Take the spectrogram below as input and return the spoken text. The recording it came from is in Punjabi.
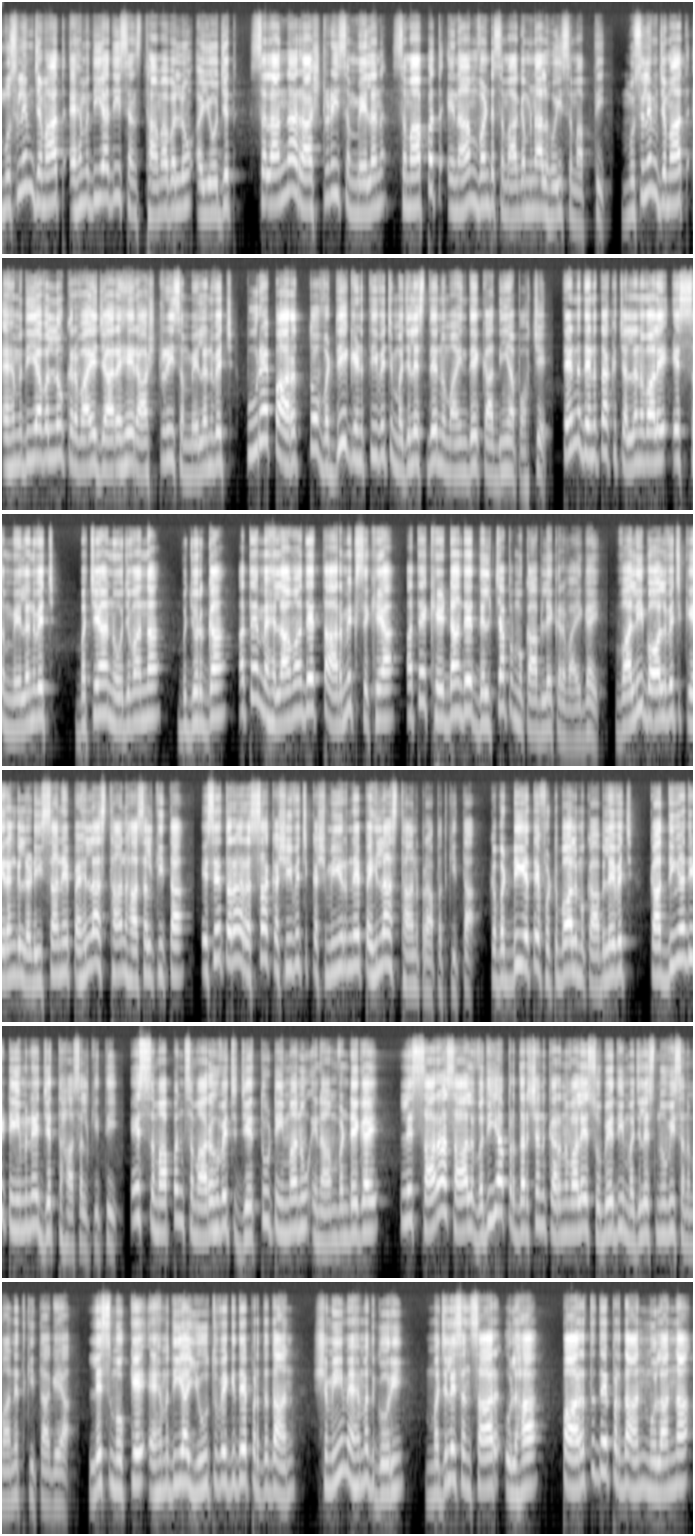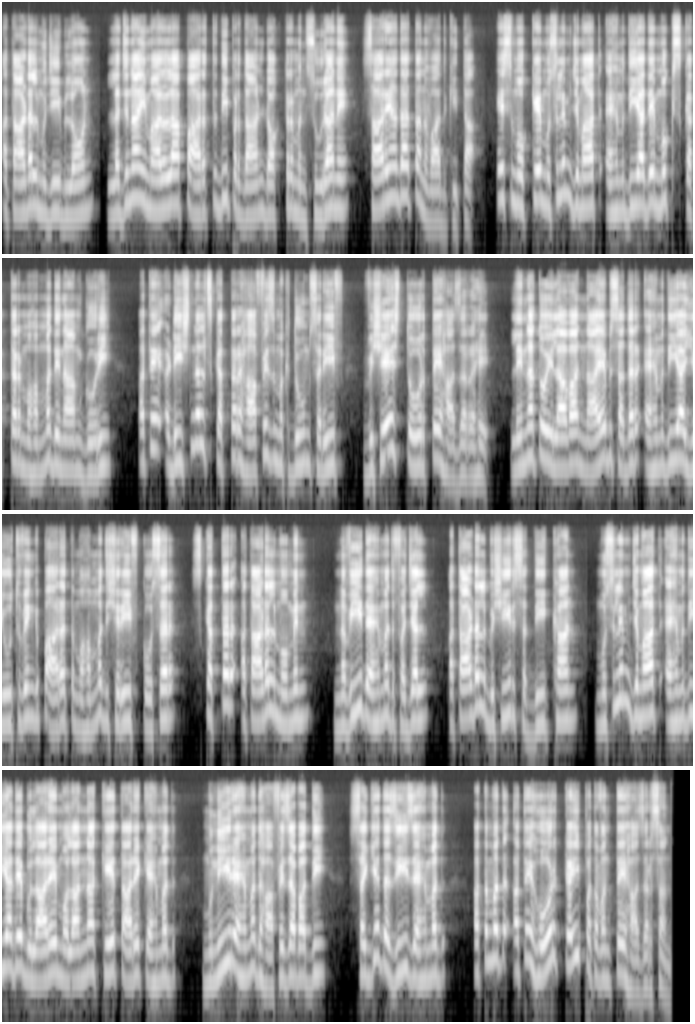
ਮੁਸਲਿਮ ਜਮਾਤ ਅਹਿਮਦੀਆ ਦੀ ਸੰਸਥਾਵਾਂ ਵੱਲੋਂ ਆਯੋਜਿਤ ਸਾਲਾਨਾ ਰਾਸ਼ਟਰੀ ਸੰਮੇਲਨ ਸਮਾਪਤ ਇਨਾਮ ਵੰਡ ਸਮਾਗਮ ਨਾਲ ਹੋਈ ਸਮਾਪਤੀ। ਮੁਸਲਿਮ ਜਮਾਤ ਅਹਿਮਦੀਆ ਵੱਲੋਂ ਕਰਵਾਏ ਜਾ ਰਹੇ ਰਾਸ਼ਟਰੀ ਸੰਮੇਲਨ ਵਿੱਚ ਪੂਰੇ ਭਾਰਤ ਤੋਂ ਵੱਡੀ ਗਿਣਤੀ ਵਿੱਚ ਮਜਲਿਸ ਦੇ ਨੁਮਾਇੰਦੇ ਕਾਦੀਆਂ ਪਹੁੰਚੇ। ਤਿੰਨ ਦਿਨ ਤੱਕ ਚੱਲਣ ਵਾਲੇ ਇਸ ਸੰਮੇਲਨ ਵਿੱਚ ਬੱਚਿਆਂ, ਨੌਜਵਾਨਾਂ, ਬਜ਼ੁਰਗਾਂ ਅਤੇ ਮਹਿਲਾਵਾਂ ਦੇ ਧਾਰਮਿਕ ਸਿੱਖਿਆ ਅਤੇ ਖੇਡਾਂ ਦੇ ਦਿਲਚਸਪ ਮੁਕਾਬਲੇ ਕਰਵਾਏ ਗਏ। ਵਾਲੀਬਾਲ ਵਿੱਚ ਕੇਰੰਗ ਲੜੀਸਾ ਨੇ ਪਹਿਲਾ ਸਥਾਨ ਹਾਸਲ ਕੀਤਾ। ਇਸੇ ਤਰ੍ਹਾਂ ਰੱਸਾਕਸ਼ੀ ਵਿੱਚ ਕਸ਼ਮੀਰ ਨੇ ਪਹਿਲਾ ਸਥਾਨ ਪ੍ਰਾਪਤ ਕੀਤਾ। ਕਬੱਡੀ ਅਤੇ ਫੁੱਟਬਾਲ ਮੁਕਾਬਲੇ ਵਿੱਚ ਕਾਦੀਆਂ ਦੀ ਟੀਮ ਨੇ ਜਿੱਤ ਹਾਸਲ ਕੀਤੀ। ਇਸ ਸਮਾਪਨ ਸਮਾਰੋਹ ਵਿੱਚ ਜੇਤੂ ਟੀਮਾਂ ਨੂੰ ਇਨਾਮ ਵੰਡੇ ਗਏ। ਲਈ ਸਾਰਾ ਸਾਲ ਵਧੀਆ ਪ੍ਰਦਰਸ਼ਨ ਕਰਨ ਵਾਲੇ ਸੂਬੇ ਦੀ ਮਜਲਿਸ ਨੂੰ ਵੀ ਸਨਮਾਨਿਤ ਕੀਤਾ ਗਿਆ। ਲਿਸ ਮੌਕੇ ਅਹਿਮਦੀਆ ਯੂਥ ਵਿਗ ਦੇ ਪ੍ਰਧਾਨ ਸ਼ਮੀਮ ਅਹਿਮਦ ਗੋਰੀ, ਮਜਲਿਸ ਸੰਸਾਰ ਉਲਹਾ ਭਾਰਤ ਦੇ ਪ੍ਰਧਾਨ ਮੌਲਾਨਾ ਅਤਾੜਲ ਮੁਜੀਬ ਲੋਨ, ਲਜਨਾ ਇਮਾਲਲਾ ਭਾਰਤ ਦੀ ਪ੍ਰਧਾਨ ਡਾਕਟਰ ਮਨਸੂਰਾ ਨੇ ਸਾਰਿਆਂ ਦਾ ਧੰਨਵਾਦ ਕੀਤਾ। ਇਸ ਮੌਕੇ ਮੁਸਲਿਮ ਜਮਾਤ ਅਹਿਮਦੀਆ ਦੇ ਮੁੱਖ ਸਕੱਤਰ ਮੁਹੰਮਦ ਇਨਾਮ ਗੋਰੀ ਅਤੇ ਐਡੀਸ਼ਨਲ ਸਕੱਤਰ ਹਾਫਿਜ਼ ਮਖਦੂਮ ਸ਼ਰੀਫ ਵਿਸ਼ੇਸ਼ ਤੌਰ ਤੇ ਹਾਜ਼ਰ ਰਹੇ। ਲੈਨਾ ਤੋਂ ਇਲਾਵਾ ਨਾਇਬ ਸਦਰ ਅਹਿਮਦੀਆ ਯੂਥ ਵਿੰਗ ਭਾਰਤ ਮੁਹੰਮਦ ਸ਼ਰੀਫ ਕੋਸਰ, ਸਕੱਤਰ ਅਤਾੜਲ ਮੋਮਿਨ, ਨਵੀਦ ਅਹਿਮਦ ਫਜਲ, ਅਤਾੜਲ ਬਸ਼ੀਰ ਸਦੀਕ ਖਾਨ ਮੁਸਲਿਮ ਜਮਾਤ ਅਹਿਮਦੀਆ ਦੇ ਬੁਲਾਰੇ ਮੌਲਾਨਾ ਕੇ ਤਾਰਿਕ ਅਹਿਮਦ, ਮੁਨੀਰ ਅਹਿਮਦ ਹਾਫਿਜ਼ਾਬਾਦੀ, ਸੈਯਦ ਅਜ਼ੀਜ਼ ਅਹਿਮਦ, ਅਤਮਦ ਅਤੇ ਹੋਰ ਕਈ ਪਤਵੰਤੇ ਹਾਜ਼ਰ ਸਨ।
